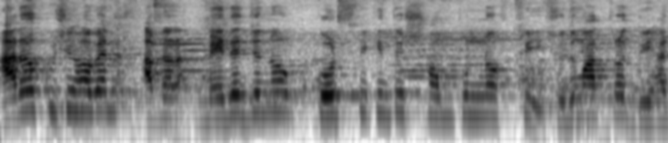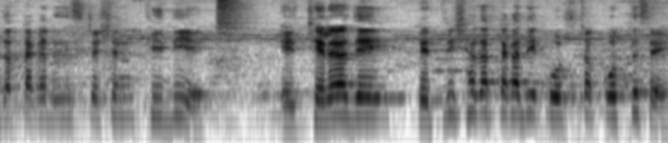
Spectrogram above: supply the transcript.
আরও খুশি হবেন আপনার মেয়েদের জন্য কোর্স ফি কিন্তু সম্পূর্ণ ফ্রি শুধুমাত্র দুই হাজার টাকা রেজিস্ট্রেশন ফি দিয়ে এই ছেলেরা যেই তেত্রিশ হাজার টাকা দিয়ে কোর্সটা করতেছে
